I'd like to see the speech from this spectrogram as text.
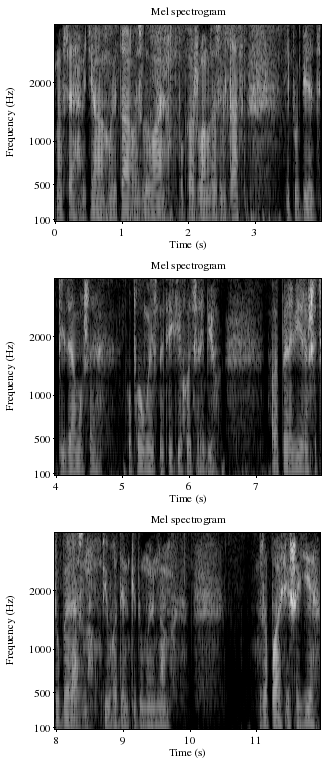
На все, витягую тару, зливаю, покажу вам результат і підемо ще попробуємо знайти якихось рибів. Але перевіримо цю березну. Півгодинки, думаю, нам в запасі ще є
